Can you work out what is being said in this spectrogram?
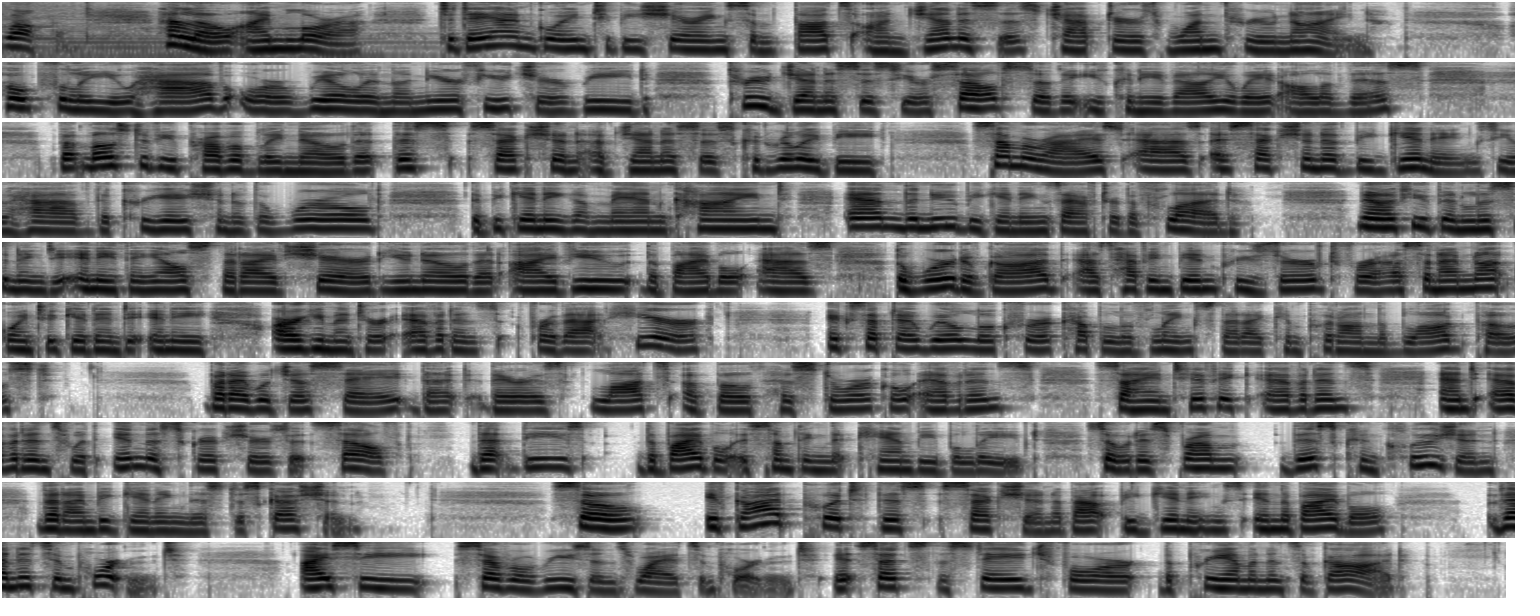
Welcome. Hello, I'm Laura. Today I'm going to be sharing some thoughts on Genesis chapters 1 through 9. Hopefully, you have or will in the near future read through Genesis yourself so that you can evaluate all of this. But most of you probably know that this section of Genesis could really be summarized as a section of beginnings. You have the creation of the world, the beginning of mankind, and the new beginnings after the flood. Now, if you've been listening to anything else that I've shared, you know that I view the Bible as the Word of God, as having been preserved for us, and I'm not going to get into any argument or evidence for that here, except I will look for a couple of links that I can put on the blog post. But I will just say that there is lots of both historical evidence, scientific evidence, and evidence within the scriptures itself that these the Bible is something that can be believed. So it is from this conclusion that I'm beginning this discussion. So, if God put this section about beginnings in the Bible, then it's important. I see several reasons why it's important. It sets the stage for the preeminence of God,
